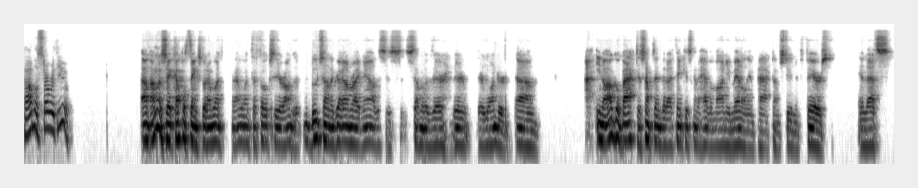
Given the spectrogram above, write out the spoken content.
Tom let's start with you um, I'm going to say a couple things, but I want I want the folks that are on the boots on the ground right now. This is some of their their their wonder. Um, you know, I'll go back to something that I think is going to have a monumental impact on student affairs, and that's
